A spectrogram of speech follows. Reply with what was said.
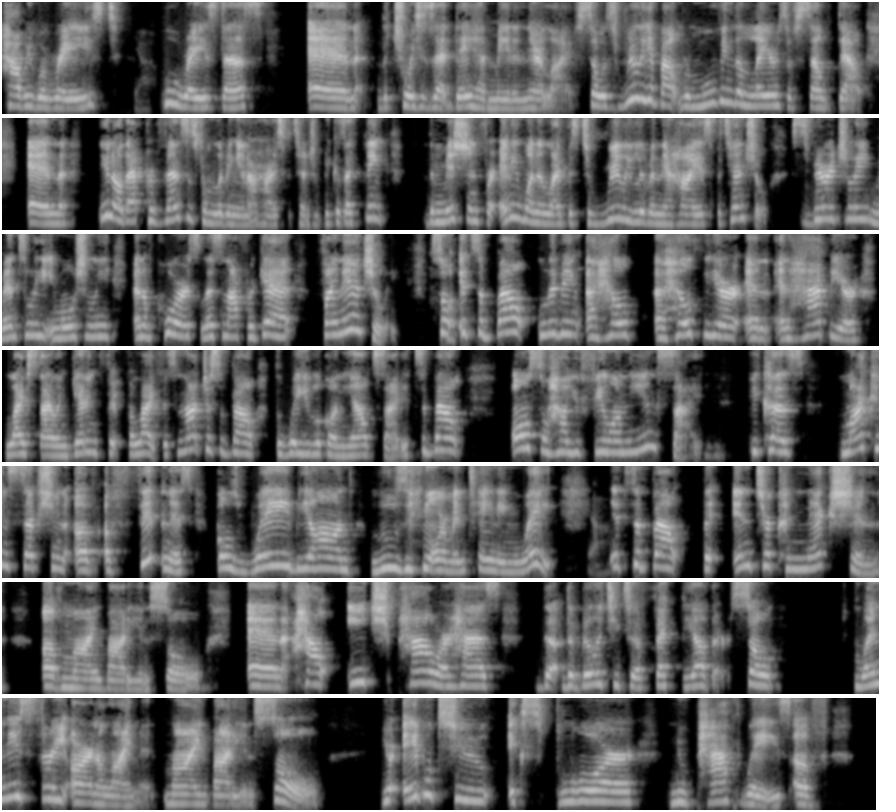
how we were raised, yeah. who raised us, and the choices that they have made in their lives. So it's really about removing the layers of self doubt. And, you know, that prevents us from living in our highest potential because I think the mission for anyone in life is to really live in their highest potential mm-hmm. spiritually, mentally, emotionally, and of course, let's not forget financially. So mm-hmm. it's about living a health a healthier and, and happier lifestyle and getting fit for life. It's not just about the way you look on the outside. It's about also how you feel on the inside because my conception of, of fitness goes way beyond losing or maintaining weight. Yeah. It's about the interconnection of mind, body, and soul, and how each power has the, the ability to affect the other. So, when these three are in alignment mind, body, and soul you're able to explore new pathways of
